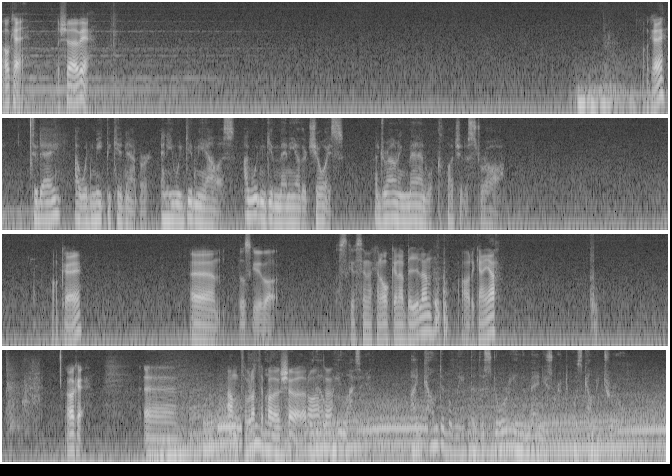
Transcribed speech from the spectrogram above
Okej, då kör vi. Today, I would meet the kidnapper, and he would give me Alice. I wouldn't give him any other choice. A drowning man will clutch at a straw. okej. Ehm, då ska vi bara... Ska jag se om jag kan åka den här bilen. Ja, det kan jag. Okej. Ehm, antar väl att det bara köra då, antar jag. realizing it, I'd come to believe that the story in the manuscript was coming true.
